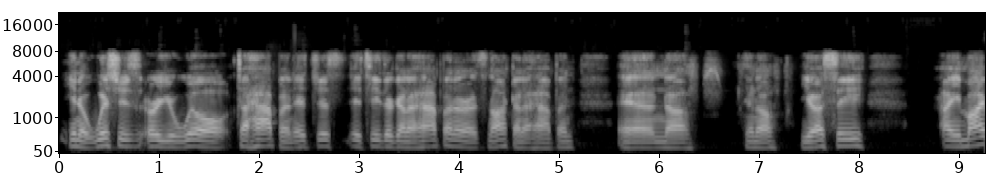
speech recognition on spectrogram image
you know wishes or your will to happen. It just it's either going to happen or it's not going to happen and, uh, you know, USC, I mean, my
